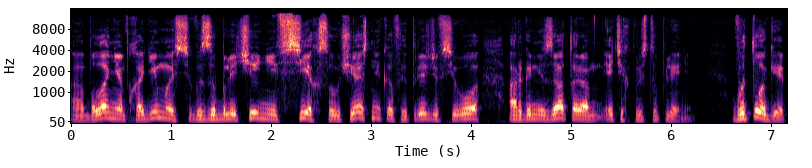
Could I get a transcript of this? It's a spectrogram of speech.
э, была необходимость в изобличении всех соучастников и прежде всего организатора этих преступлений. В итоге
